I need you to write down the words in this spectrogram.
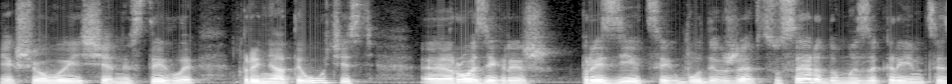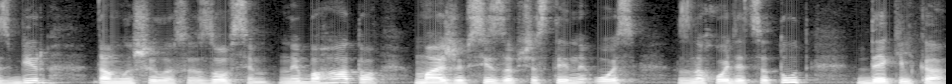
якщо ви ще не встигли прийняти участь, е, розіграш призів цих буде вже в цю середу. Ми закриємо цей збір. Там лишилося зовсім небагато. Майже всі запчастини ось знаходяться тут. Декілька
